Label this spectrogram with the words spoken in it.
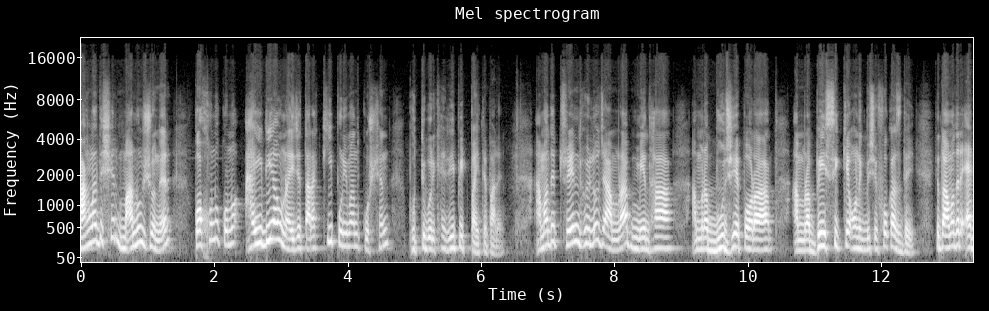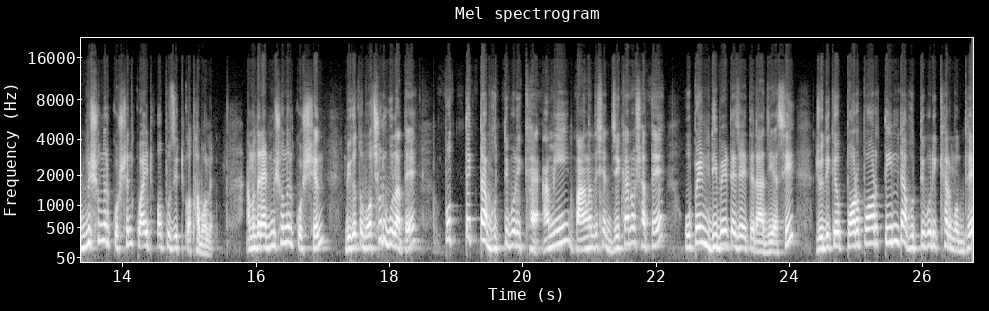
বাংলাদেশের মানুষজনের কখনো কোনো আইডিয়াও নাই যে তারা কি পরিমাণ কোশ্চেন ভর্তি পরীক্ষায় রিপিট পাইতে পারে। আমাদের ট্রেন্ড হইল যে আমরা মেধা, আমরা বুঝে পড়া, আমরা বেসিককে অনেক বেশি ফোকাস দেই। কিন্তু আমাদের অ্যাডমিশনের কোশ্চেন কোয়াইট অপোজিট কথা বলে। আমাদের অ্যাডমিশনের কোশ্চেন বিগত বছরগুলোতে প্রত্যেকটা ভর্তি পরীক্ষায় আমি বাংলাদেশের যে কারোর সাথে ওপেন ডিবেটে যাইতে রাজি আছি, যদি কেউ পরপর তিনটা ভর্তি পরীক্ষার মধ্যে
